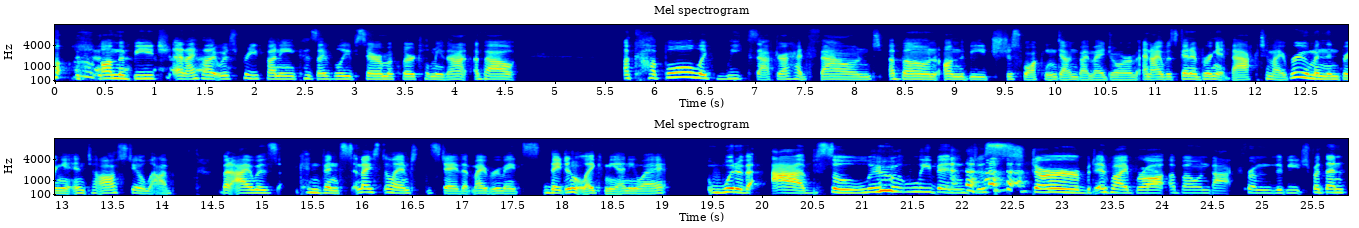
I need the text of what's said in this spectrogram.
on the beach. And I thought it was pretty funny because I believe Sarah McClure told me that about a couple like weeks after I had found a bone on the beach just walking down by my dorm and I was going to bring it back to my room and then bring it into Osteolab but I was convinced and I still am to this day that my roommates they didn't like me anyway would have absolutely been disturbed if I brought a bone back from the beach. But then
